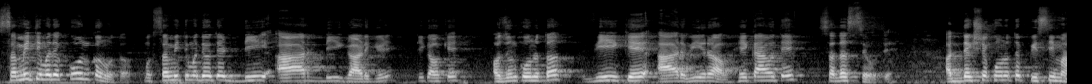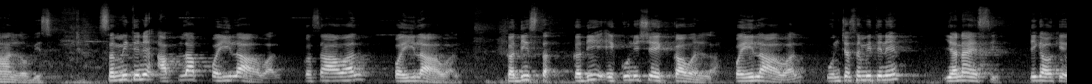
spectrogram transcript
समितीमध्ये कोण कोण होतं? मग समितीमध्ये होते डी आर डी गाडगीळ. ठीक आहे ओके. अजून कोण होतं? V K R V Rao. हे काय होते? सदस्य होते. अध्यक्ष कोण होतं? P C Mahalanobis. समितीने आपला पहिला अहवाल कसा अहवाल? पहिला अहवाल. कधी स्थ कधी एकोणीसशे एक्कावन्नला पहिला अहवाल कोणत्या समितीने? एन आय सी ठीक आहे ओके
